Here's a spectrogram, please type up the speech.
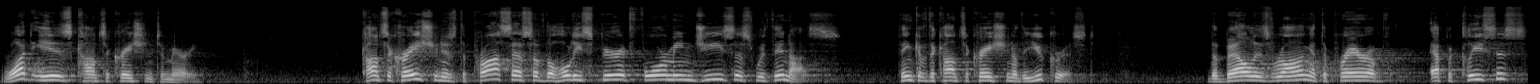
what is consecration to Mary? Consecration is the process of the Holy Spirit forming Jesus within us. Think of the consecration of the Eucharist. The bell is rung at the prayer of epiclesis,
